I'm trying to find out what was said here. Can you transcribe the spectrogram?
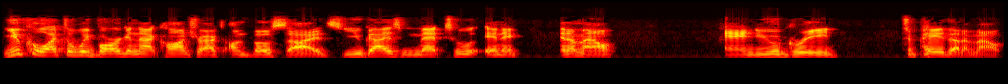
You collectively bargained that contract on both sides. You guys met to an, an amount, and you agreed to pay that amount.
